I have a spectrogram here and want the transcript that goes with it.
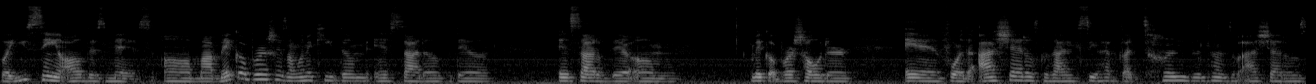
But you seeing all this mess. Um, my makeup brushes, I'm gonna keep them inside of their inside of their um makeup brush holder and for the eyeshadows because i see I have like tons and tons of eyeshadows.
